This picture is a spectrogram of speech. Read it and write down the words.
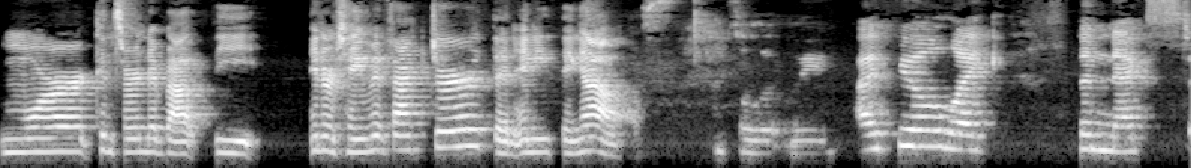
more concerned about the entertainment factor than anything else. Absolutely. I feel like the next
